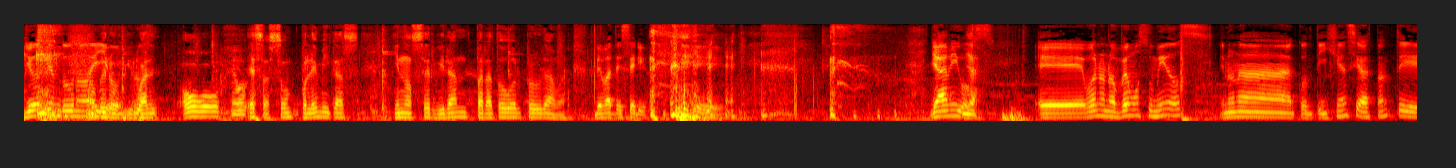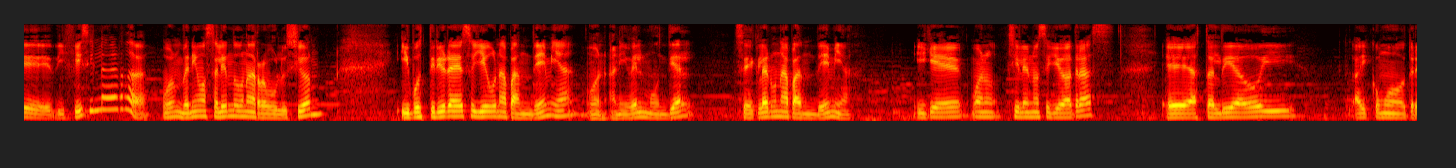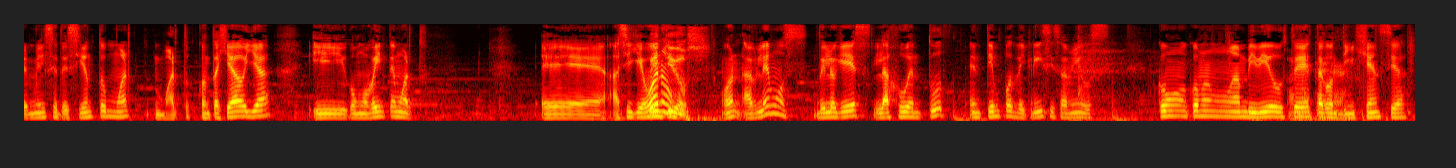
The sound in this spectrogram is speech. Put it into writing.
Yo siendo uno No, de ellos. pero incluso. igual, oh, esas son polémicas y nos servirán para todo el programa. Debate serio. Ya, amigos. Ya. Eh, bueno, nos vemos sumidos en una contingencia bastante difícil, la verdad. Bueno, venimos saliendo de una revolución y posterior a eso llega una pandemia. Bueno, a nivel mundial se declara una pandemia. Y que, bueno, Chile no se quedó atrás. Eh, hasta el día de hoy hay como 3.700 muert- muertos, contagiados ya, y como 20 muertos. Eh, así que bueno, 22. bueno, hablemos de lo que es la juventud en tiempos de crisis, amigos. ¿Cómo, cómo han vivido ustedes esta contingencia?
